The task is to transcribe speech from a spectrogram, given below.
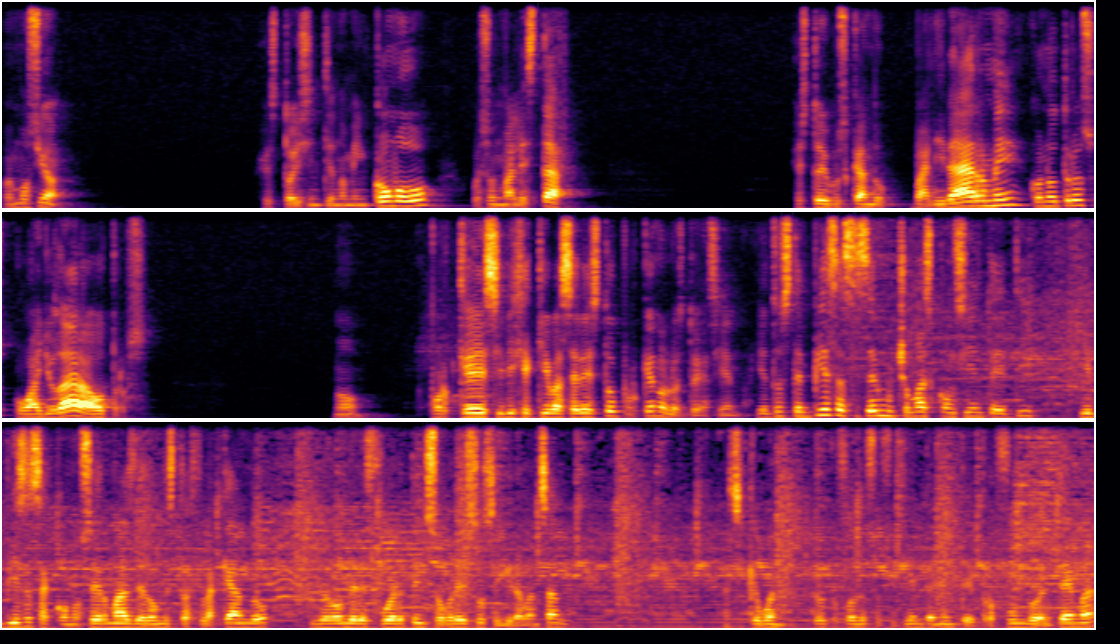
o emoción? ¿Estoy sintiéndome incómodo o es un malestar? ¿Estoy buscando validarme con otros o ayudar a otros? ¿No? ¿Por qué si dije que iba a hacer esto, por qué no lo estoy haciendo? Y entonces te empiezas a ser mucho más consciente de ti y empiezas a conocer más de dónde estás flaqueando y de dónde eres fuerte y sobre eso seguir avanzando. Así que bueno, creo que fue lo suficientemente profundo el tema.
